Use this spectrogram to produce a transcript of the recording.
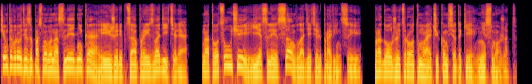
чем-то вроде запасного наследника и жеребца-производителя, на тот случай, если сам владетель провинции продолжить род мальчиком все-таки не сможет.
